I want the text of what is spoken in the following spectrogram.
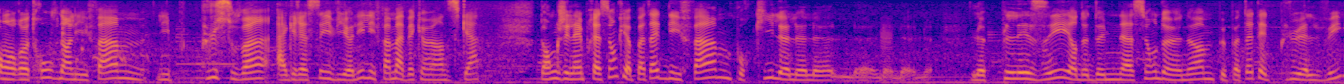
on retrouve dans les femmes les plus souvent agressées et violées les femmes avec un handicap. Donc, j'ai l'impression qu'il y a peut-être des femmes pour qui le, plaisir de domination d'un homme peut peut-être être plus élevé.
